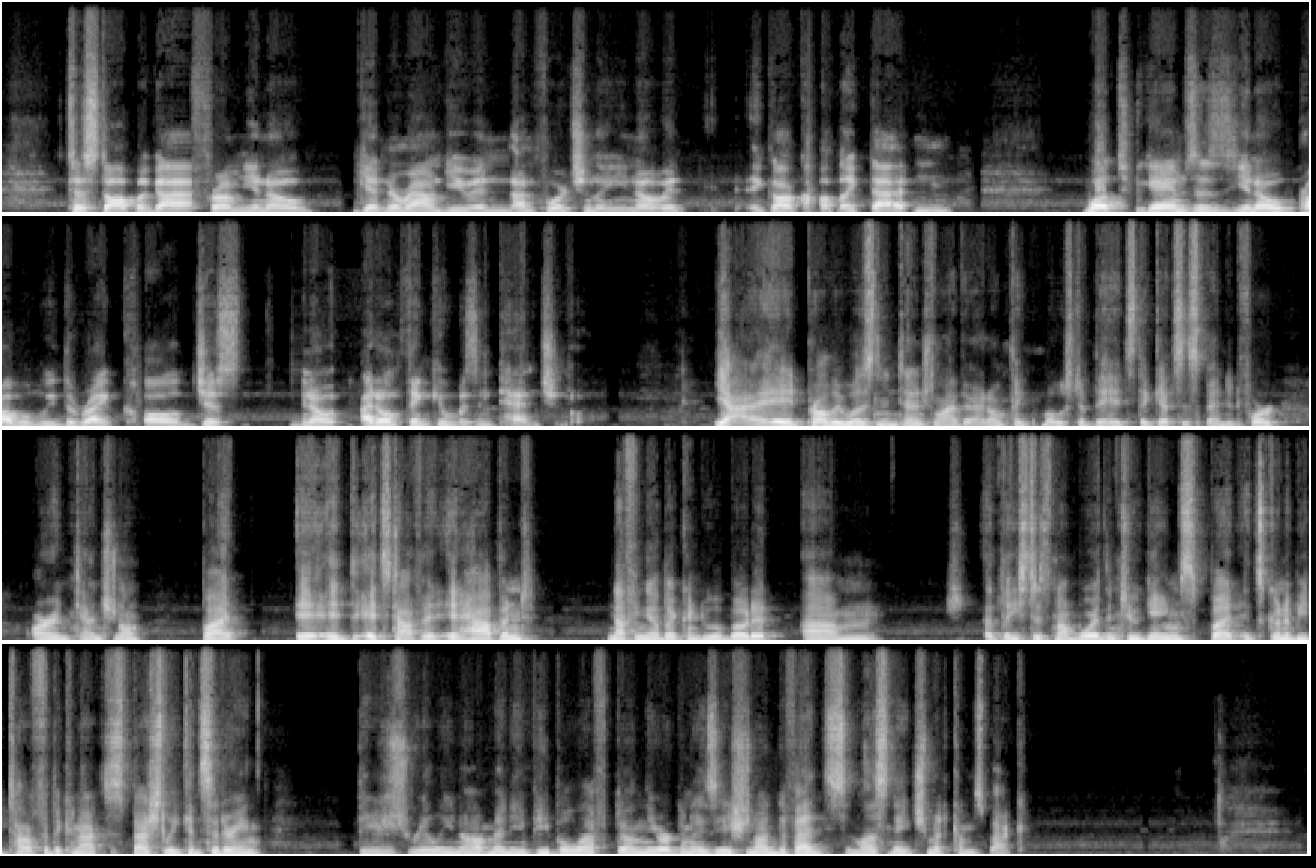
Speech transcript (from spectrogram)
to stop a guy from you know getting around you. And unfortunately, you know it it got caught like that. And while two games is you know probably the right call, just you know I don't think it was intentional. Yeah, it probably wasn't intentional either. I don't think most of the hits that get suspended for are intentional, but it, it, it's tough. It, it happened. Nothing other can do about it. Um, at least it's not more than two games, but it's going to be tough for the Canucks, especially considering there's really not many people left on the organization on defense unless Nate Schmidt comes back.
